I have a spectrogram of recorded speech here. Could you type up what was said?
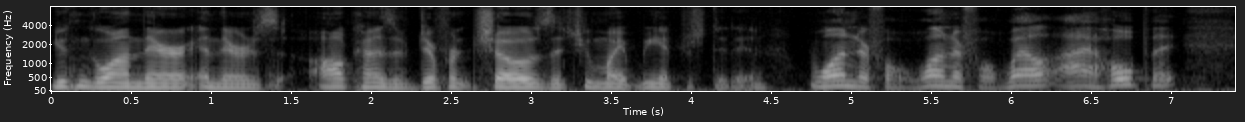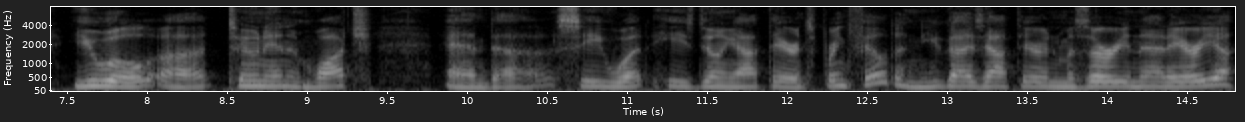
you can go on there, and there's all kinds of different shows that you might be interested in. Wonderful, wonderful. Well, I hope that you will uh, tune in and watch and uh, see what he's doing out there in Springfield and you guys out there in Missouri in that area.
